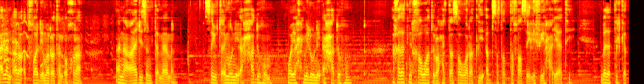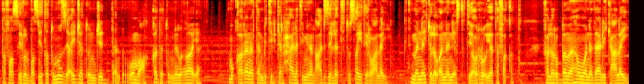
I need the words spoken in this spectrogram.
ألن أرى أطفالي مرة أخرى؟ أنا عاجز تماما. سيطعمني أحدهم ويحملني أحدهم. أخذتني الخواطر حتى صورت لي أبسط التفاصيل في حياتي. بدت تلك التفاصيل البسيطة مزعجة جدا ومعقدة للغاية مقارنة بتلك الحالة من العجز التي تسيطر علي. تمنيت لو أنني أستطيع الرؤية فقط فلربما هون ذلك علي.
